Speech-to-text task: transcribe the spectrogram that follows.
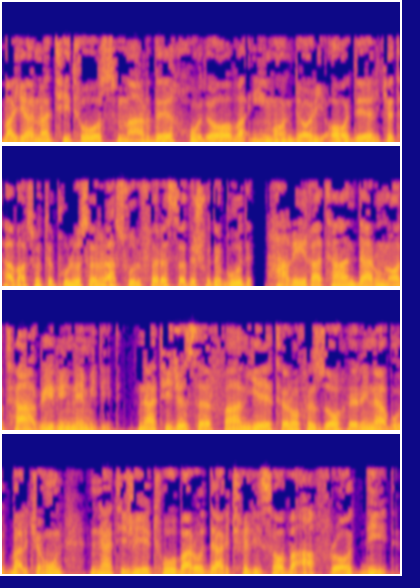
وگرنه تیتوس مرد خدا و ایمانداری عادل که توسط پولس رسول فرستاده شده بود حقیقتا در اونا تغییری نمی‌دید. نتیجه صرفا یه اعتراف ظاهری نبود بلکه اون نتیجه توبه رو در کلیسا و افراد دید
